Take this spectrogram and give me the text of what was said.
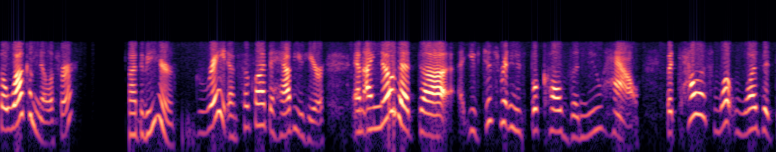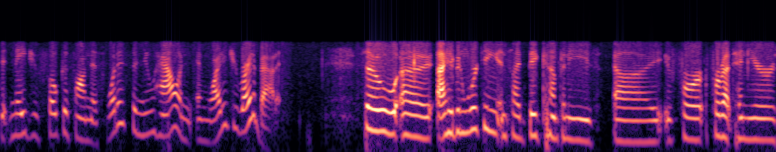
So welcome, Nilofer. Glad to be here. Great. I'm so glad to have you here. And I know that uh, you've just written this book called The New How. But tell us what was it that made you focus on this? What is the new how, and, and why did you write about it? So uh, I had been working inside big companies uh, for for about ten years,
